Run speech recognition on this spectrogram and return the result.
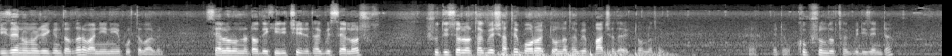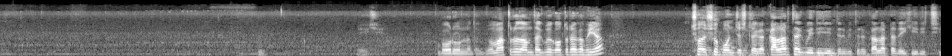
ডিজাইন অনুযায়ী কিন্তু আপনারা বানিয়ে নিয়ে পড়তে পারবেন। স্যালোর অন্যটাও দেখিয়ে দিচ্ছি, এটা থাকবে স্যালোর সুতি স্যালোর থাকবে, সাথে বড় একটা অন্য থাকবে, পাঁচ হাজার একটা অন্য থাকবে। হ্যাঁ এটা খুব সুন্দর থাকবে ডিজাইনটা এই যে, বড় অন্য থাকবে। মাত্র দাম থাকবে কত টাকা ভাইয়া? ছয়শো পঞ্চাশ টাকা। কালার থাকবে ডিজাইনটার ভিতরে। কালারটা দেখিয়ে দিচ্ছি।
